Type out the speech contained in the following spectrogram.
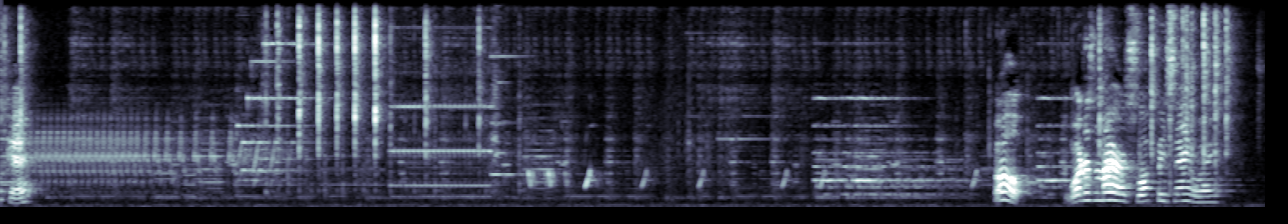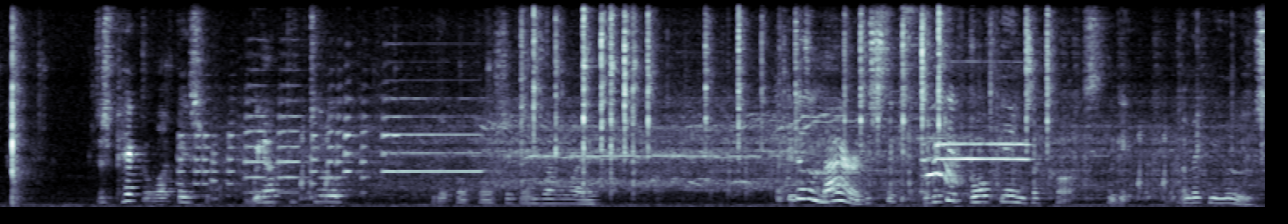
Okay. Oh, what doesn't matter? It's luck base anyway. Just pick the luck base. We got two games on the way. Like it doesn't matter. Just like, if we get both games that clocks, we get that make me lose.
